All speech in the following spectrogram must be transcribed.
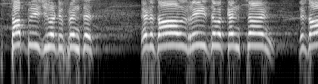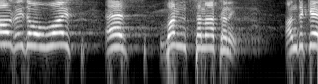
sub-regional differences. Let us all raise our concern. Let us all raise our voice as one Sanatani. అందుకే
